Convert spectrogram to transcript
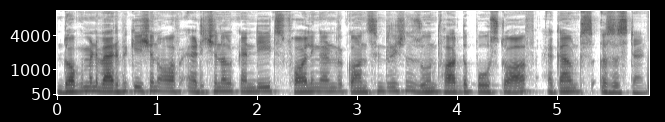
document verification of additional candidates falling under consideration zone for the post of accounts assistant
